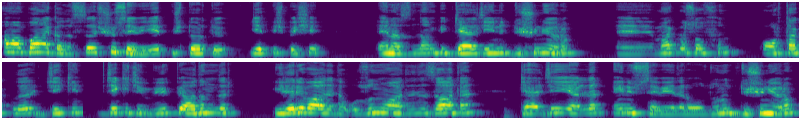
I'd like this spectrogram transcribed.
Ama bana kalırsa şu seviye 74'ü 75'i en azından bir geleceğini düşünüyorum. Ee, Microsoft'un ortaklığı Jack'in Jack için büyük bir adımdır. İleri vadede, uzun vadede zaten geleceği yerler en üst seviyeler olduğunu düşünüyorum.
